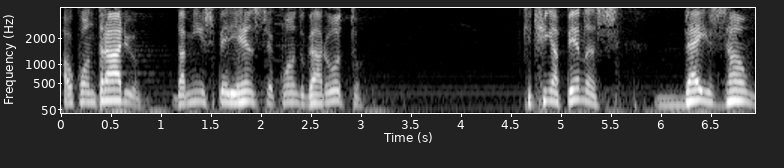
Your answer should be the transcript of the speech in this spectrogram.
Ao contrário da minha experiência quando garoto, que tinha apenas dezão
